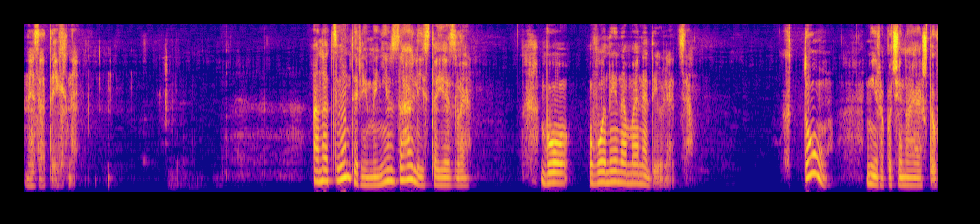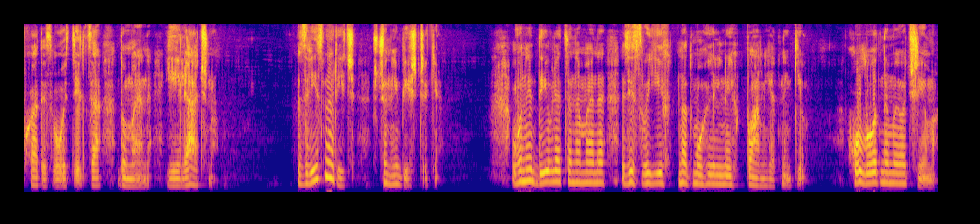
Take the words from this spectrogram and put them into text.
не затихне. А на цвинтарі мені взагалі стає зле, бо вони на мене дивляться. Хто? Міра починає штовхати свого стільця до мене, їй лячно. Звісна річ, що небіжчики. Вони дивляться на мене зі своїх надмогильних пам'ятників, холодними очима.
